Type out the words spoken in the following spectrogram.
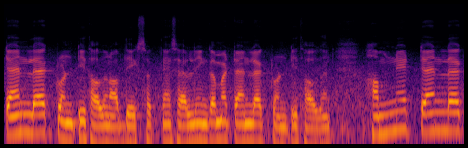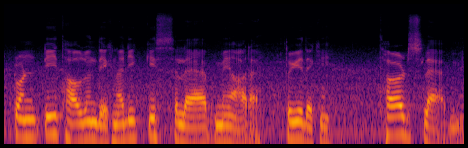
टेन लैख ट्वेंटी थाउज़ेंड। आप देख सकते हैं सैलरी इनकम है टेन लैख ट्वेंटी थाउज़ेंड। हमने टेन लैख ट्वेंटी थाउज़ेंड देखना जी किस स्लैब में आ रहा है। तो ये देखें थर्ड स्लैब में।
